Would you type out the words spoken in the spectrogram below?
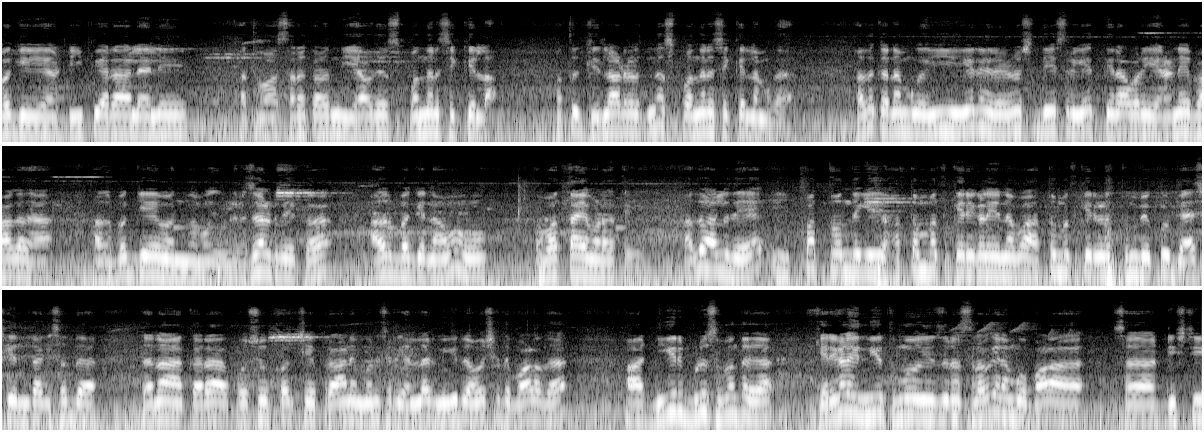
ಬಗ್ಗೆ ಡಿ ಪಿ ಆರ್ ಆಗಲಿ ಅಥವಾ ಸರ್ಕಾರದಿಂದ ಯಾವುದೇ ಸ್ಪಂದನೆ ಸಿಕ್ಕಿಲ್ಲ. ಮತ್ತು ಜಿಲ್ಲಾಡಳಿತದಿಂದ ಸ್ಪಂದನೆ ಸಿಕ್ಕಿಲ್ಲ ನಮ್ಗೆ. ಅದಕ್ಕೆ ನಮ್ಗೆ ಈ ಏನು ರೇಣು ದೇಶರಿಗೆ ನೀರಾವರಿ ಎರಡನೇ ಭಾಗದ ಅದ್ರ ಬಗ್ಗೆ ಒಂದು ನಮಗೆ ರಿಸಲ್ಟ್ ಬೇಕು. ಅದ್ರ ಬಗ್ಗೆ ನಾವು ಒತ್ತಾಯ ಮಾಡತ್ತೀವಿ ಅದು ಅಲ್ಲದೆ ಇಪ್ಪತ್ತೊಂದಿಗೆ ಹತ್ತೊಂಬತ್ತು ಕೆರೆಗಳೇನವ ಹತ್ತೊಂಬತ್ತು ಕೆರೆಗಳು ತುಂಬಬೇಕು. ಬೇಸಿಗೆಯಿಂದಾಗಿ ಸದ್ದ ದನ, ಕರ, ಪಶು, ಪಕ್ಷಿ, ಪ್ರಾಣಿ ಮನುಷ್ಯರಿಗೆ ಎಲ್ಲ ನೀರಿನ ಅವಶ್ಯಕತೆ ಭಾಳ ಅದ. ಆ ನೀರು ಬಿಡಿಸುವಂಥ ಕೆರೆಗಳಿಗೆ ನೀರು ತುಂಬ ಸಲುವಾಗಿ ನಮಗೆ ಭಾಳ ಸ ಡಿಸ್ಟಿ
